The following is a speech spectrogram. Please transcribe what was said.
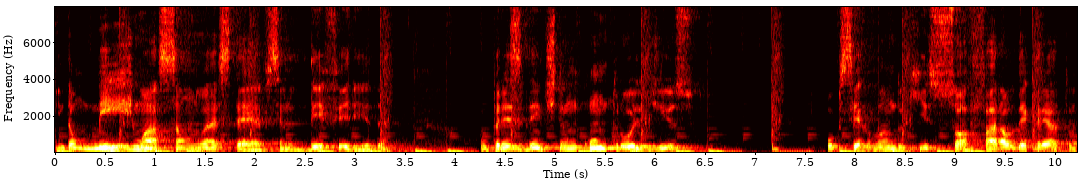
Então, mesmo a ação no STF sendo deferida, o presidente tem um controle disso, observando que só fará o decreto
